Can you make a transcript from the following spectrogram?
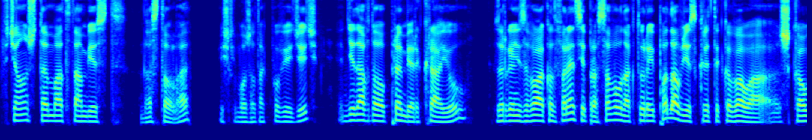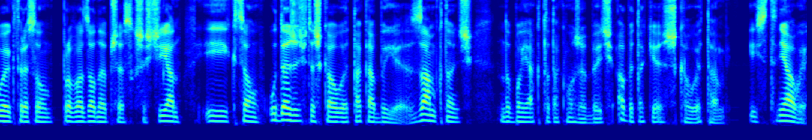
wciąż temat tam jest na stole, jeśli można tak powiedzieć. Niedawno premier kraju, zorganizowała konferencję prasową, na której ponownie skrytykowała szkoły, które są prowadzone przez chrześcijan i chcą uderzyć w te szkoły, tak aby je zamknąć. No bo jak to tak może być, aby takie szkoły tam istniały?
